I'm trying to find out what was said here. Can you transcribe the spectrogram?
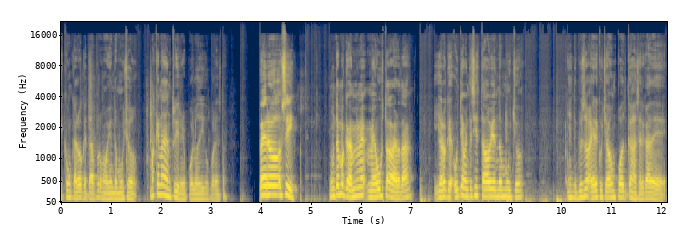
Es como que algo que está promoviendo mucho, más que nada en Twitter, pues lo digo por esto. Pero sí, un tema que a mí me, gusta, la verdad, y yo lo que últimamente sí he estado viendo mucho, incluso ayer escuchaba un podcast acerca de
